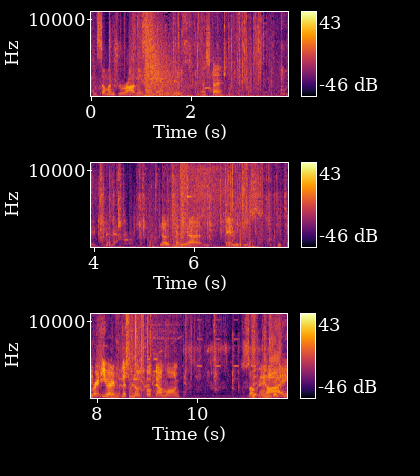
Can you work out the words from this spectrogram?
Can someone drop me some bandages? Nice Kai. No, Kenny, uh, bandages. You take Right, you ready for this no scope down long? Suck The- Kai?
